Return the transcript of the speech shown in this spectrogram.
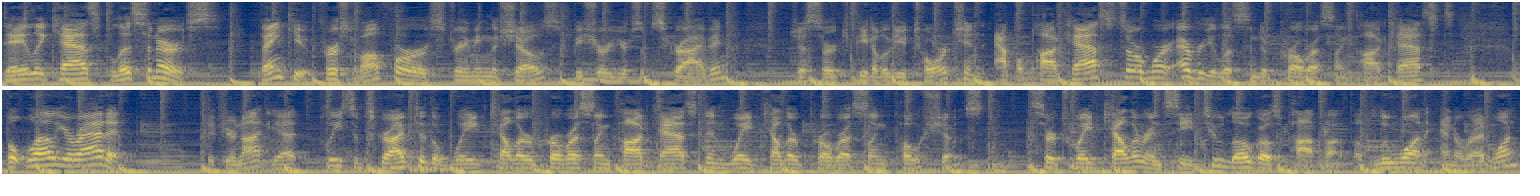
Daily Cast listeners. Thank you, first of all, for streaming the shows. Be sure you're subscribing. Just search PW Torch in Apple Podcasts or wherever you listen to pro wrestling podcasts. But while you're at it, if you're not yet, please subscribe to the Wade Keller Pro Wrestling Podcast and Wade Keller Pro Wrestling Post shows. Search Wade Keller and see two logos pop up a blue one and a red one.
